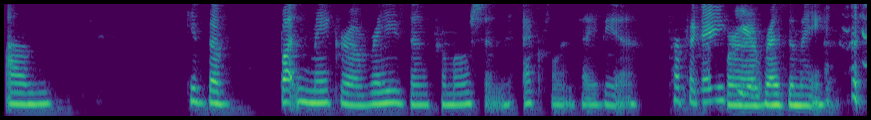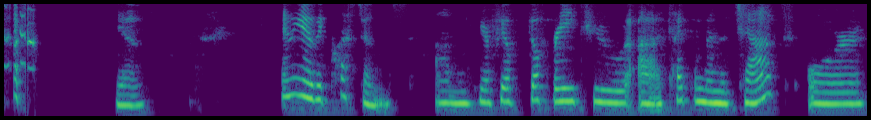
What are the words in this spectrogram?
Um, give the button maker a raise and promotion. Excellent idea. Perfect Thank for a resume. Yes. Any other questions? Um, here, feel, feel free to uh, type them in the chat or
